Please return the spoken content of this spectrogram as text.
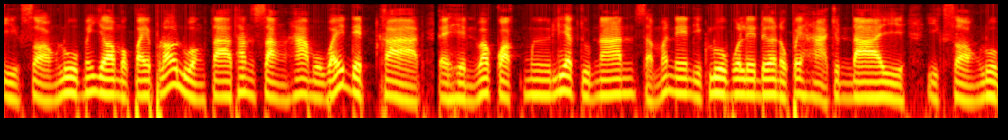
อีกสองรูปไม่ยอมออกไปเพราะหลวงตาท่านสั่งห้ามเอาไว้เด็ดขาด แต่เห็นว่ากวักมือเรียกอยู่นานสามเณรอีกรูปก็เลยเดินออกไปหาจนได้ อีกสองรูป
